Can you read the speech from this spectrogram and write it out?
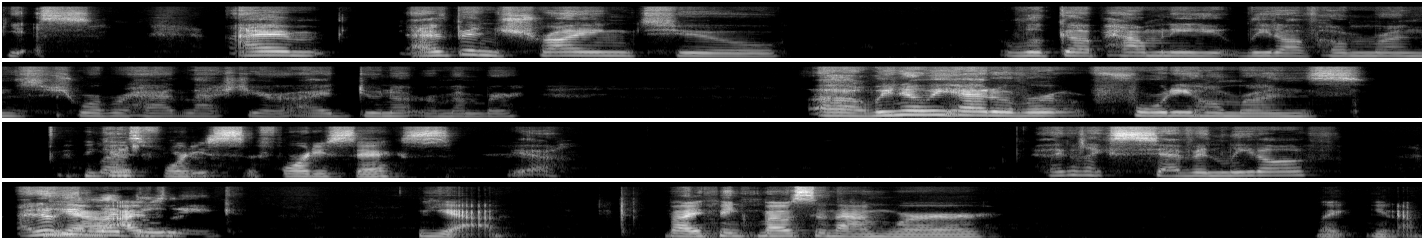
Yes. I'm I've been trying to look up how many leadoff home runs Schwarber had last year. I do not remember. Uh we know he had over 40 home runs. i think it was Last 40, 46 Yeah. I think it was like 7 leadoff. I know Yeah, he led the I've- league. Yeah. But I think most of them were like, you know,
